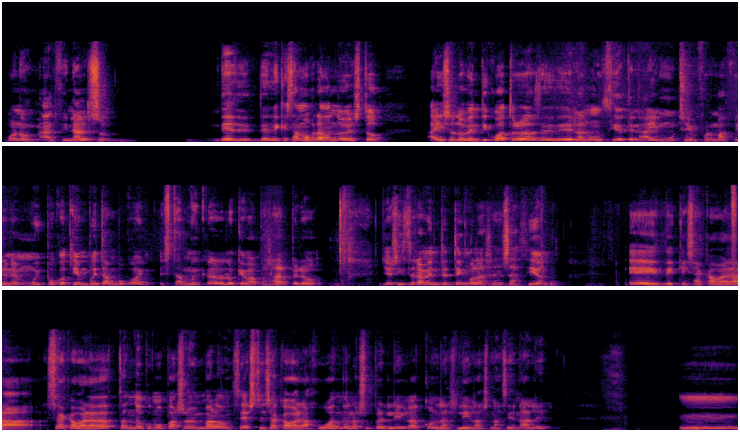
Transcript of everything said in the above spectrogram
Bueno, al final, son, desde, desde, que estamos grabando esto, hay solo 24 horas desde el anuncio. Hay mucha información en muy poco tiempo y tampoco hay, está muy claro lo que va a pasar, pero yo sinceramente tengo la sensación eh, de que se acabará, se acabará adaptando como pasó en baloncesto y se acabará jugando la Superliga con las ligas nacionales. Mm,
